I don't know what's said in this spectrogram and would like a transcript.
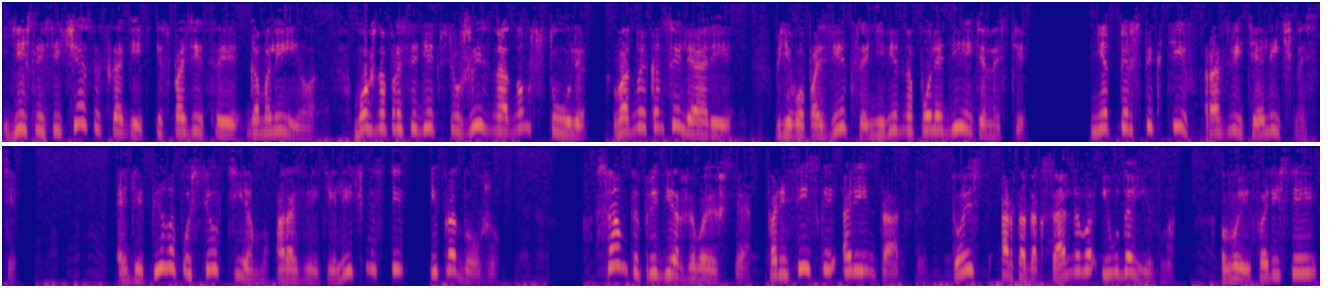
Если сейчас исходить из позиции Гамалиила, можно просидеть всю жизнь на одном стуле, в одной канцелярии. В его позиции не видно поля деятельности, нет перспектив развития личности. Эдипил опустил тему о развитии личности и продолжил. Сам ты придерживаешься фарисейской ориентации, то есть ортодоксального иудаизма. Вы, фарисеи,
